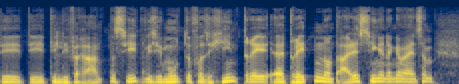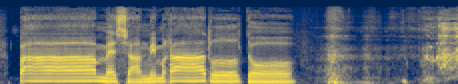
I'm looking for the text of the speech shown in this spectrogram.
die, die, die Lieferanten sieht, wie sie munter vor sich hin tre äh, treten und alle singen dann gemeinsam Bame san mit dem Radl da.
